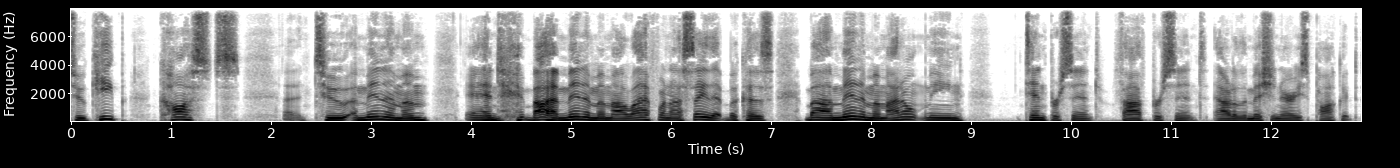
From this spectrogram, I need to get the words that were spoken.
to keep costs uh, to a minimum. And by a minimum, I laugh when I say that because by a minimum, I don't mean 10%, 5% out of the missionary's pocket.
